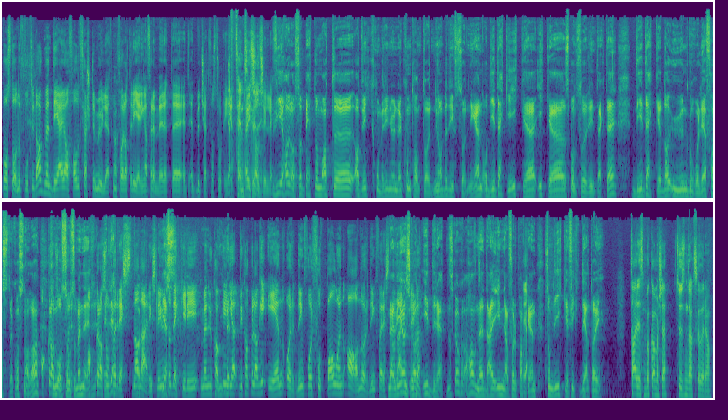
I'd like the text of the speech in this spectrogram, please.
på stående fot i dag. Men det er iallfall første muligheten for at regjeringa fremmer et, et, et, budsjett for Stortinget. Høyst sannsynlig. Vi har også bedt om at, at vi kommer inn under kontantordningen og bedriftsordningen, og de dekker ikke, ikke sponsorinntekter. De dekker da uunngåelige faste kostnader. Akkurat som, også, som, en, akkurat som for resten av næringslivet, yes. så dekker de Men vi kan ikke, vi kan ikke lage én ordning for fotball og en annen ordning for resten Nei, av næringslivet. Vi ønsker at idretten skal havne der innenfor pakken ja. som de ikke fikk delta i. Tarjei på kammerset, tusen takk skal dere ha.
